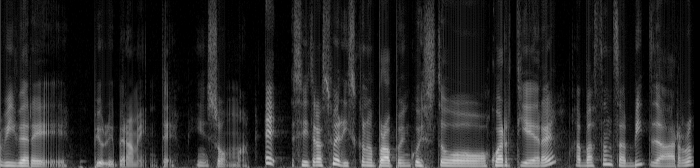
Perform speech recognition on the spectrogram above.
vivere più liberamente, insomma. E si trasferiscono proprio in questo quartiere abbastanza bizzarro,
